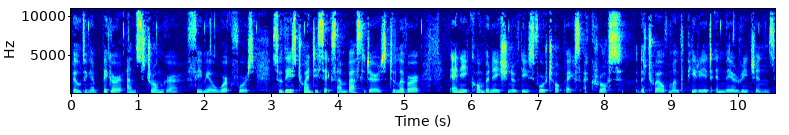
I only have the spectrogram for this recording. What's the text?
building a bigger and stronger female workforce. So these 26 ambassadors deliver any combination of these four topics across the 12 month period in their regions.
